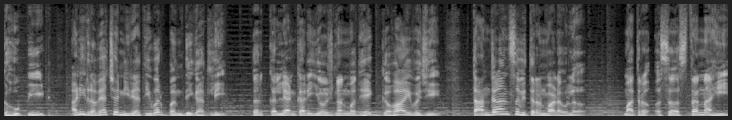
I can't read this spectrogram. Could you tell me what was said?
गहू पीठ आणि रव्याच्या निर्यातीवर बंदी घातली. तर कल्याणकारी योजनांमध्ये गव्हाऐवजी तांदळांचं वितरण वाढवलं. मात्र असं असतानाही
